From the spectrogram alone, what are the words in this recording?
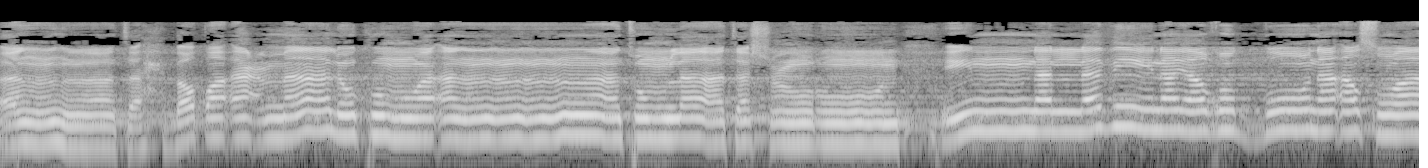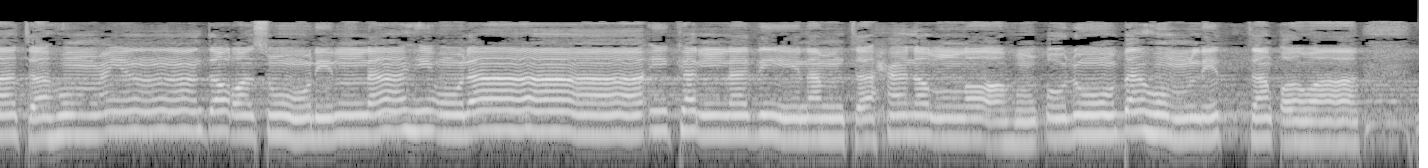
أن تحبط أعمالكم وأنتم لا تشعرون إن الذين يغضون أصواتهم عند رسول الله أولئك الذين امتحن الله قلوبهم للتقوى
